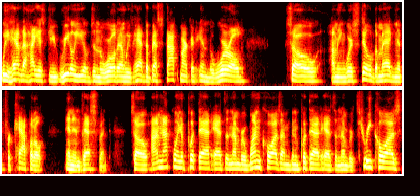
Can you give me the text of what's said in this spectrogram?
we have the highest real yields in the world and we've had the best stock market in the world. So, I mean, we're still the magnet for capital and investment. So, I'm not going to put that as the number one cause. I'm going to put that as the number three cause.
